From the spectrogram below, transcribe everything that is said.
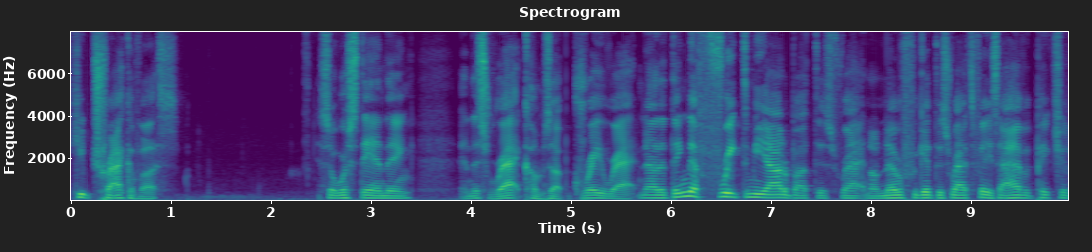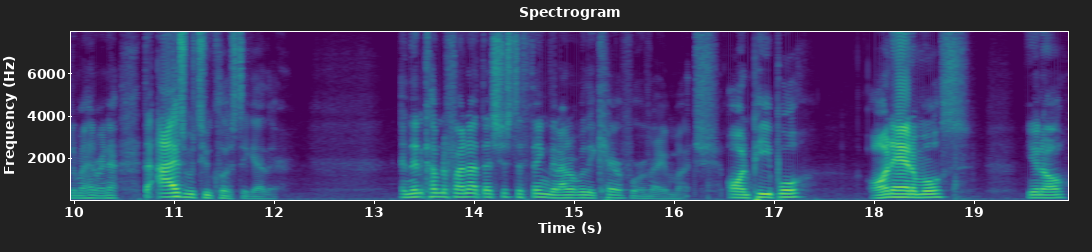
keep track of us. So we're standing, and this rat comes up, gray rat. Now the thing that freaked me out about this rat, and I'll never forget this rat's face. I have it pictured in my head right now. The eyes were too close together. And then come to find out that's just a thing that I don't really care for very much. On people, on animals, you know,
